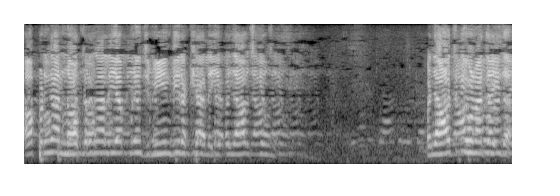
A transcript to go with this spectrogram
ਆਪਣੀਆਂ ਨੌਕਰੀਆਂ ਲਈ, ਆਪਣੀ ਜ਼ਮੀਨ ਦੀ ਰੱਖਿਆ ਲਈ। ਪੰਜਾਬ 'ਚ ਕਿਉਂ ਨਹੀਂ? ਪੰਜਾਬ 'ਚ ਵੀ ਹੋਣਾ ਚਾਹੀਦਾ।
